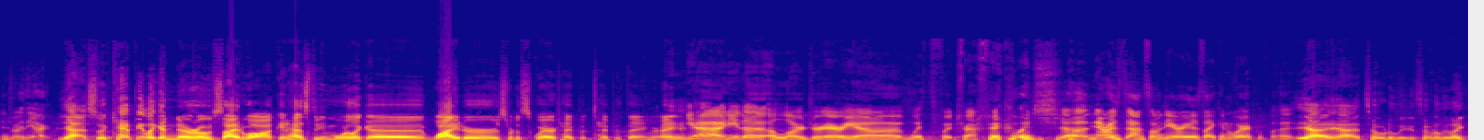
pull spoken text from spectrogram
enjoy the art. Yeah, so it can't be like a narrow sidewalk. It has to be more like a wider, sort of square type of type of thing, right? Yeah, I need a, a larger area with foot traffic, which uh, narrows down some of the areas I can work. But Yeah, yeah, totally, totally. Like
